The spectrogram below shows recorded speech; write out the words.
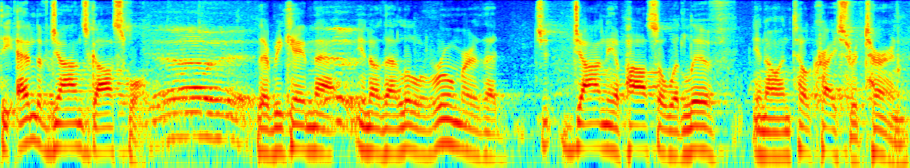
the end of John's gospel, there became that, you know, that little rumor that J- John the Apostle would live, you know, until Christ's return.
